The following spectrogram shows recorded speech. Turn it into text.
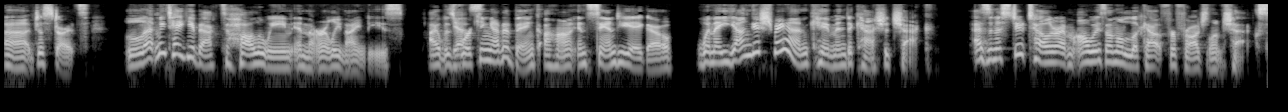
Uh, just starts. Let me take you back to Halloween in the early 90s. I was Yes. working at a bank uh-huh, in San Diego when a youngish man came in to cash a check. As an astute teller, I'm always on the lookout for fraudulent checks.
